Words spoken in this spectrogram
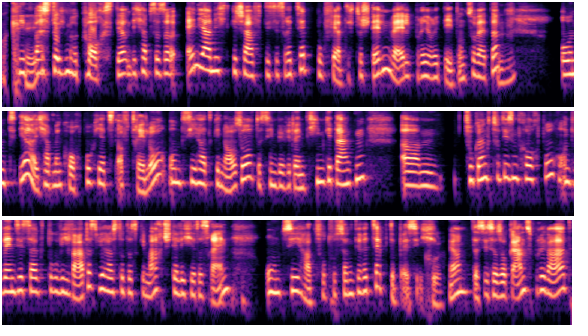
okay. die, was du immer kochst. Ja? Und ich habe es also ein Jahr nicht geschafft, dieses Rezeptbuch fertigzustellen, weil Priorität und so weiter. Mhm. Und ja, ich habe mein Kochbuch jetzt auf Trello und sie hat genauso, da sind wir wieder im Teamgedanken, ähm, Zugang zu diesem Kochbuch. Und wenn sie sagt, du, wie war das, wie hast du das gemacht, stelle ich ihr das rein und sie hat sozusagen die Rezepte bei sich. Cool. Ja, das ist also ganz privat.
